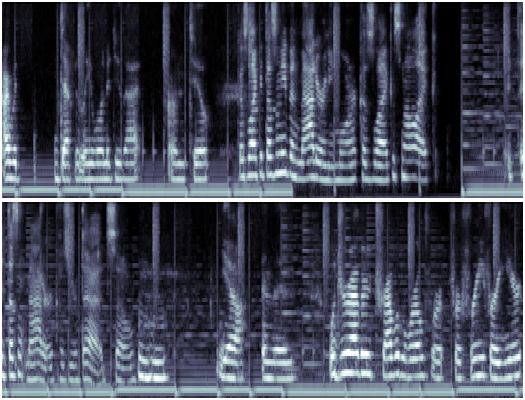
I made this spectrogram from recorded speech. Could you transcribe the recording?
I would definitely want to do that um too. Because, like, it doesn't even matter anymore. Because, like, it's not like. It, it doesn't matter because you're dead, so. Mhm. Yeah, and then would you rather travel the world for for free for a year,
